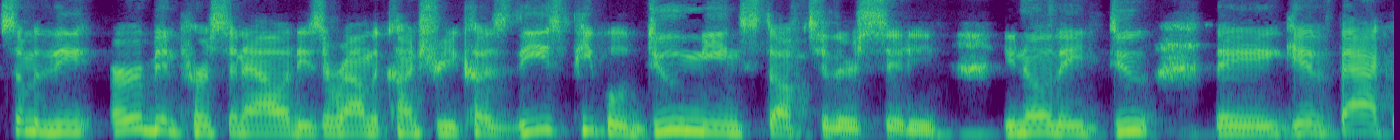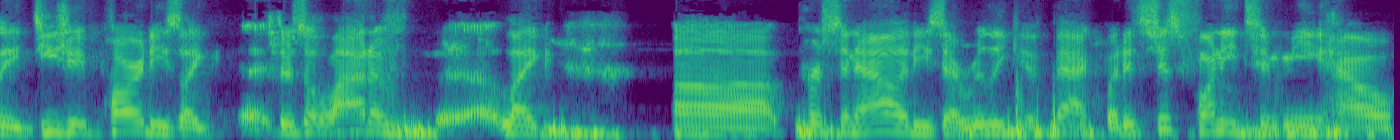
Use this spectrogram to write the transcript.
some of the urban personalities around the country because these people do mean stuff to their city. You know, they do, they give back, they DJ parties. Like, uh, there's a lot of uh, like uh, personalities that really give back. But it's just funny to me how,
